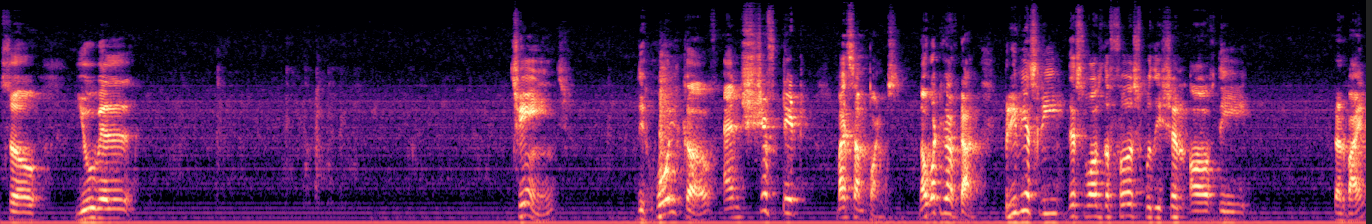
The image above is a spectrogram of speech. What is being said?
so you will change the whole curve and shift it by some points. Now what you have done? Previously this was the first position of the turbine.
